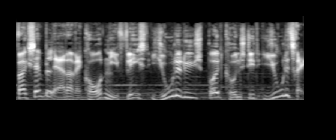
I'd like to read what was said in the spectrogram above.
For eksempel er der rekorden i flest julelys på et kunstigt juletræ.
